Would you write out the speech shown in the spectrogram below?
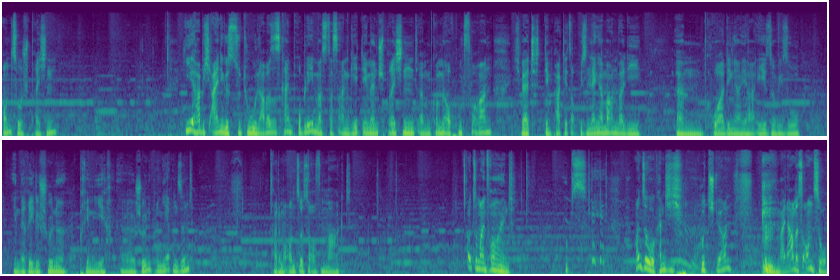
Onzo sprechen. Hier habe ich einiges zu tun, aber es ist kein Problem, was das angeht. Dementsprechend ähm, kommen wir auch gut voran. Ich werde den Part jetzt auch ein bisschen länger machen, weil die ähm, Core-Dinger ja eh sowieso in der Regel schöne, Premier äh, schöne Premieren sind. Warte mal, Onzo ist doch auf dem Markt. Also mein Freund. Ups. Onzo, kann ich dich kurz stören? mein Name ist Onzo.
